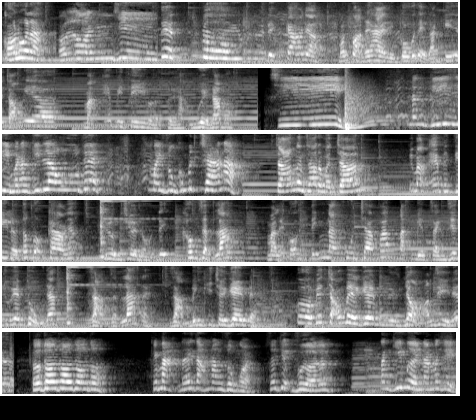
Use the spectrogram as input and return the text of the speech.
có luôn à? Có luôn chứ. Tuyệt vời, đỉnh cao nhỉ Món quà thứ hai thì cô có thể đăng ký cho cháu cái uh, mạng FPT mà thời hạn 10 năm không? Chi Đăng ký gì mà đăng ký lâu thế? Mày dùng không biết chán à? Chán làm sao để mà chán? Cái mạng FPT là tốc độ cao nhá. Đường truyền ổn định, không giật lag Mà lại có cái tính năng ultra fast đặc biệt dành riêng cho game thủ nhá. Giảm giật lag này, giảm binh khi chơi game này. Cô biết cháu mê game nhỏ làm gì nữa Thôi thôi thôi thôi thôi. Cái mạng đấy tao đang dùng rồi. Giới thiệu vừa thôi. Đăng ký 10 năm cái gì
